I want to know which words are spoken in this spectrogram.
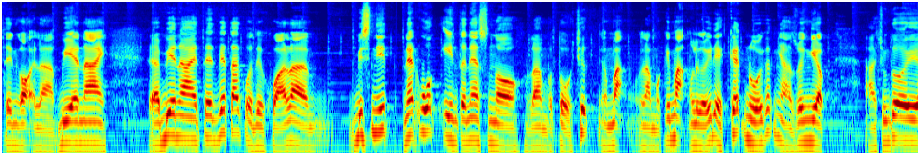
tên gọi là BNI. Uh, à, BNI tên viết tắt của từ khóa là Business Network International là một tổ chức à, mạng là một cái mạng lưới để kết nối các nhà doanh nghiệp. À, chúng tôi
